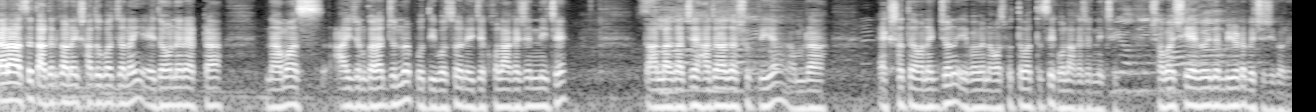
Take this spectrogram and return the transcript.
যারা আছে তাদেরকে অনেক সাধুবাদ জানাই। এই ধরনের একটা নামাজ আয়োজন করার জন্য প্রতি বছর এই যে খোলা আকাশের নিচে। তো আল্লাহর কাছে হাজার হাজার শুক্রিয়া। আমরা একসাথে অনেকজন এভাবে নামাজ পড়তে পারতেছি খোলা আকাশের নিচে। সবাই শেয়ার করে দেন ভিডিওটা বেশি করে।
